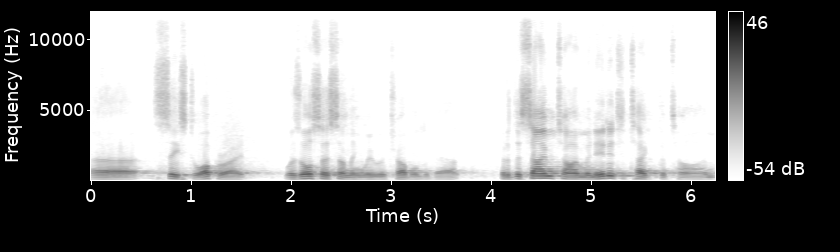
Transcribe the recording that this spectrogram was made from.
uh, cease to operate was also something we were troubled about. But at the same time, we needed to take the time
